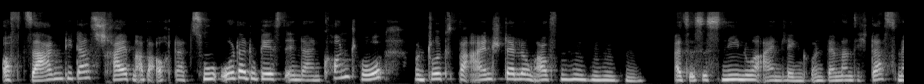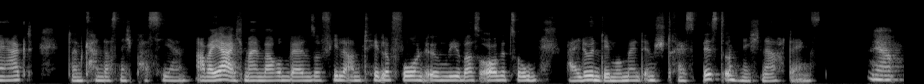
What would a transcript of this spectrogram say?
Oft sagen die das, schreiben aber auch dazu, oder du gehst in dein Konto und drückst bei Einstellung auf hm, hm, hm. Also es ist nie nur ein Link. Und wenn man sich das merkt, dann kann das nicht passieren. Aber ja, ich meine, warum werden so viele am Telefon irgendwie übers Ohr gezogen? Weil du in dem Moment im Stress bist und nicht nachdenkst. Ja,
